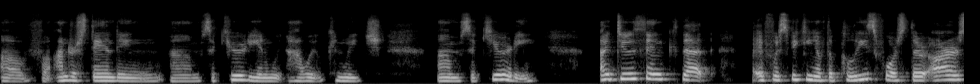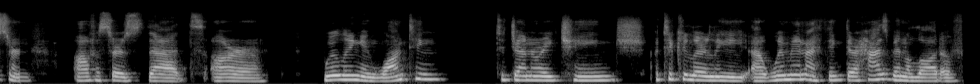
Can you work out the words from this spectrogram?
of understanding um, security and we, how we can reach um, security. I do think that if we're speaking of the police force, there are certain officers that are willing and wanting to generate change, particularly uh, women. I think there has been a lot of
